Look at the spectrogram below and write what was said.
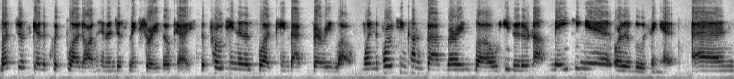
let's just get a quick blood on him and just make sure he's okay. The protein in his blood came back very low. When the protein comes back very low, either they're not making it or they're losing it and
